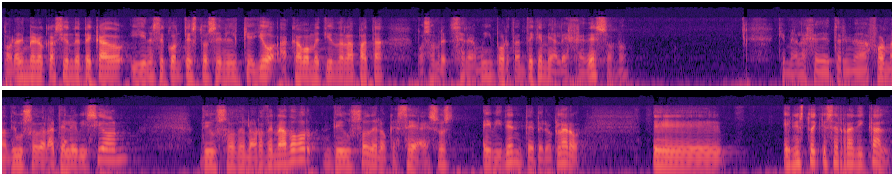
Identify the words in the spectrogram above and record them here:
ponerme en ocasión de pecado y en ese contexto es en el que yo acabo metiendo la pata, pues hombre, será muy importante que me aleje de eso, ¿no? Que me aleje de determinada forma de uso de la televisión, de uso del ordenador, de uso de lo que sea. Eso es evidente, pero claro, eh, en esto hay que ser radical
